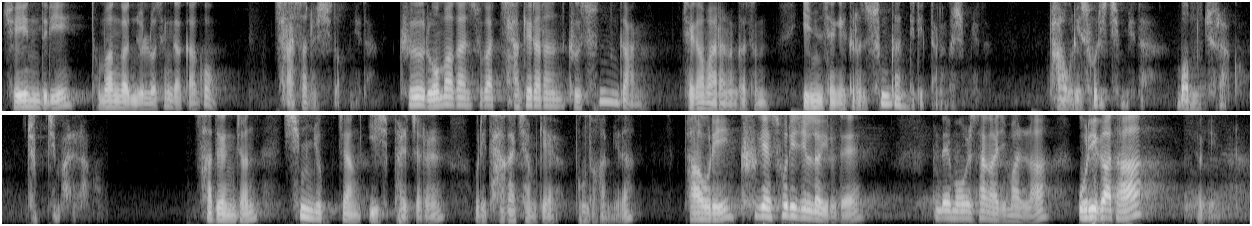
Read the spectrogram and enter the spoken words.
죄인들이 도망간 줄로 생각하고 자살을 시도합니다. 그 로마 간수가 자결하는 그 순간 제가 말하는 것은 인생의 그런 순간들이 있다는 것입니다. 바울이 소리칩니다. 멈추라고 죽지 말라고. 사도행전 16장 28절을 우리 다 같이 함께 봉독합니다. 바울이 크게 소리질러 이르되 내 몸을 상하지 말라 우리가 다 여기 있노라.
